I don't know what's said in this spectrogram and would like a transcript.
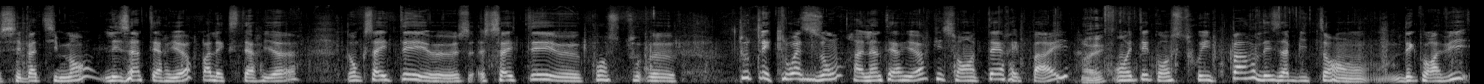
ces bâtiments, les intérieurs, pas l'extérieur. Donc ça a été, ça a été construit toutes les cloisons à l'intérieur, qui sont en terre et paille, ont été construites par des habitants d'Ecoravi,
